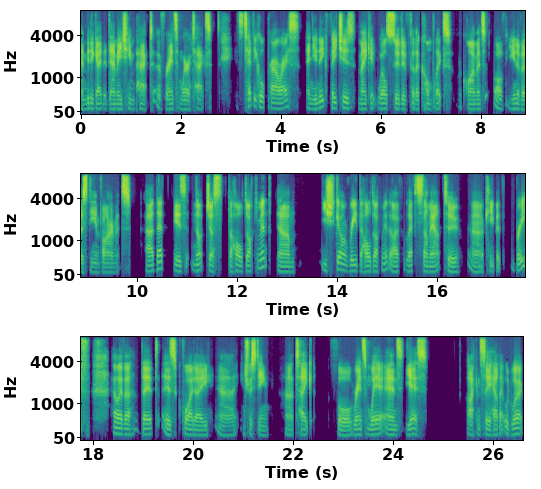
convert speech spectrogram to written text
and mitigate the damage impact of ransomware attacks. Its technical prowess and unique features make it well suited for the complex requirements of university environments. Uh, that is not just the whole document. Um, you should go and read the whole document. I've left some out to uh, keep it brief. However, that is quite a uh, interesting uh, take for ransomware, and yes, I can see how that would work.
